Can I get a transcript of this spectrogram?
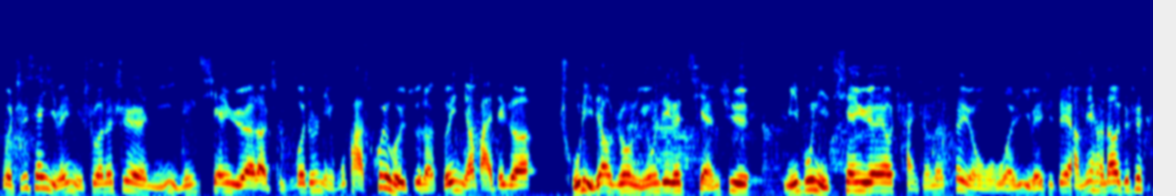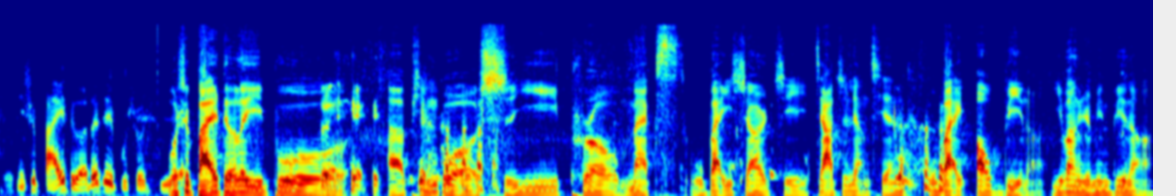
我之前以为你说的是你已经签约了，只不过就是你无法退回去了，所以你要把这个处理掉之后，你用这个钱去弥补你签约要产生的费用。我以为是这样，没想到就是你是白得的这部手机。我是白得了一部对呃苹果十一 Pro Max 五百一十二 G，价值两千五百澳币呢，一万人民币呢。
